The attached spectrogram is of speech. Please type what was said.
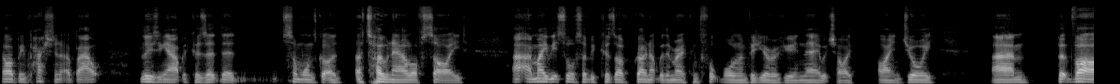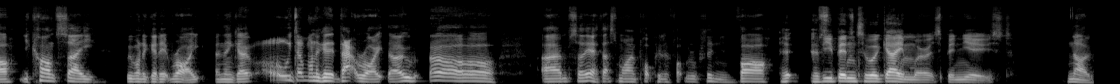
that I've been passionate about losing out because the, someone's got a, a toenail offside. Uh, and maybe it's also because I've grown up with American football and video reviewing there, which I, I enjoy. Um, but VAR, you can't say we want to get it right and then go, oh, we don't want to get it that right, though. Oh, um, so yeah, that's my unpopular football opinion. VAR, H- Have you been to a game where it's been used? no.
